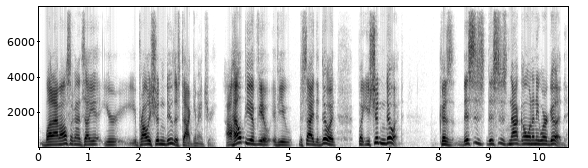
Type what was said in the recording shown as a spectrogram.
But I'm also going to tell you, you're you probably shouldn't do this documentary. I'll help you if you if you decide to do it, but you shouldn't do it because this is this is not going anywhere good.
